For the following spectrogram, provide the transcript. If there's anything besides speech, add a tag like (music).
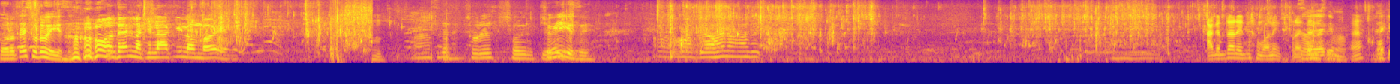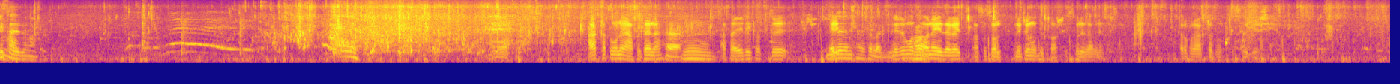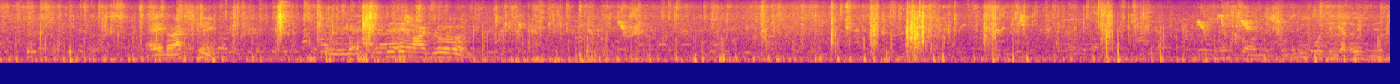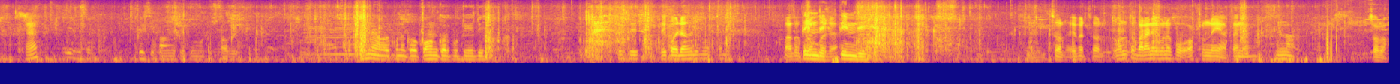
বড়টাই ছোট হয়ে গেছে। (laughs) দেন না কি কি লম্বা হয়ে গেছে। শরীর শরীর শুকিয়ে গেছে। দেওয়া হয় না আমাদের। আগেরটা এটি সমানই প্রায় হ্যাঁ, একই। হ্যাঁ? আরেকটা তো মনে আছে তাই না? হ্যাঁ। আচ্ছা এটি হচ্ছে নেটের মধ্যে। মানে এই জায়গায় আচ্ছা চল নেটের মধ্যে তো চলে যাবে তারপর একটা ধরতে চলে আসি হ্যাঁ বেশি পাওনি সেটি সবই না আবার কোনো কখন কর পুটিয়ে দি কয়টা হলো তিন তিন চল এবার চল। ওখানে তো বাড়ানির কোনো অপশন নেই আর তাই না? না। চলো।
